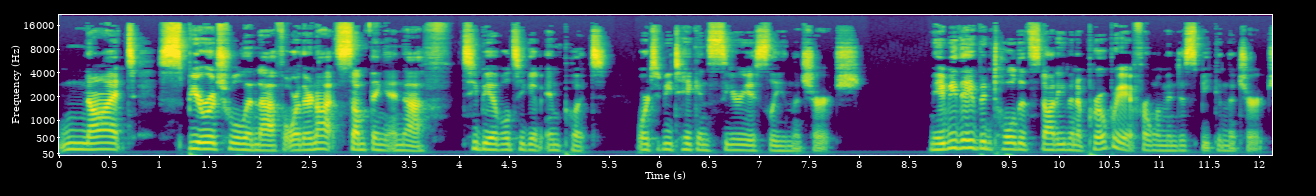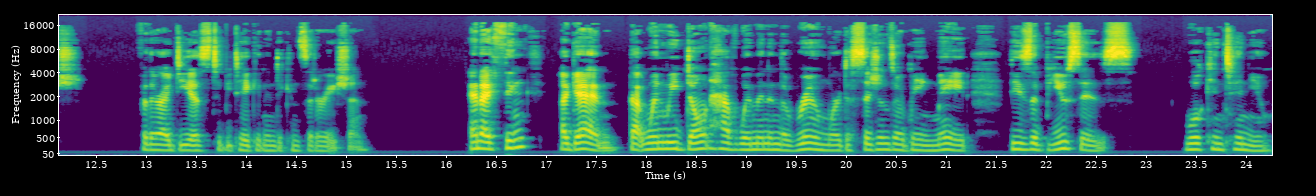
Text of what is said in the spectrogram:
not spiritual enough or they're not something enough to be able to give input or to be taken seriously in the church. Maybe they've been told it's not even appropriate for women to speak in the church, for their ideas to be taken into consideration. And I think Again, that when we don't have women in the room where decisions are being made, these abuses will continue.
